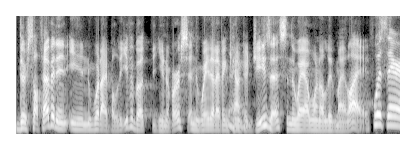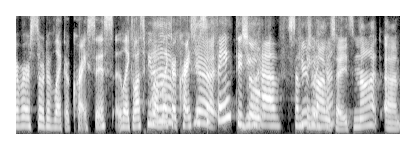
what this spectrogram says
they're self-evident in what I believe about the universe and the way that I've encountered right. Jesus and the way I want to live my life. Was there ever sort of like a crisis? Like lots of people uh, have like a crisis yeah. of faith. Did so you have something? Here's what like I would that? say: it's not. Um,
